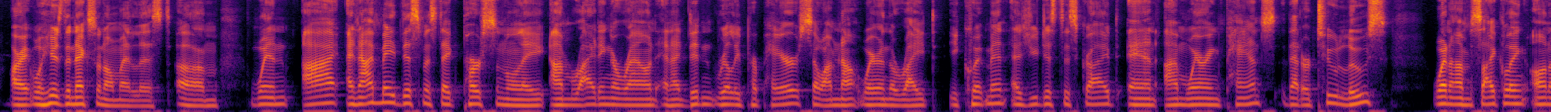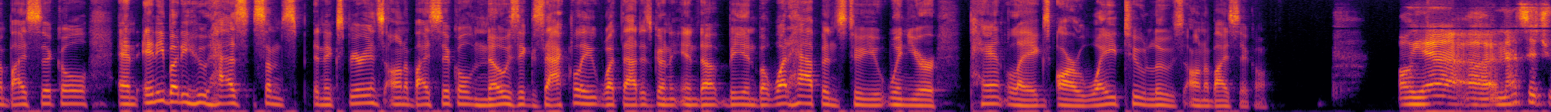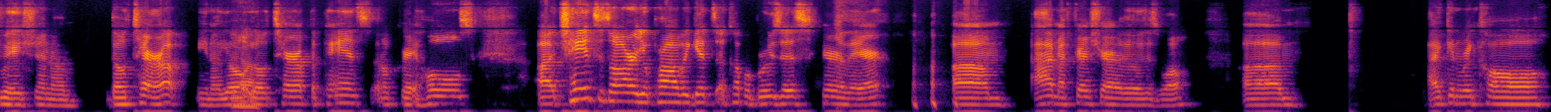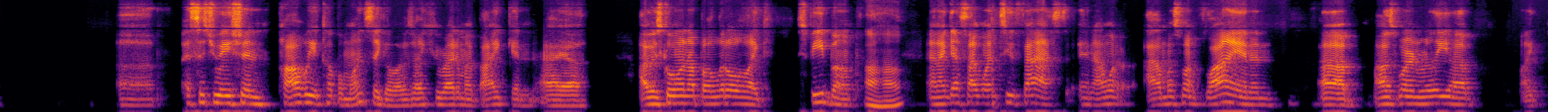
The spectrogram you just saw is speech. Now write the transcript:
All right, well here's the next one on my list. Um when I and I made this mistake personally, I'm riding around and I didn't really prepare, so I'm not wearing the right equipment as you just described and I'm wearing pants that are too loose when I'm cycling on a bicycle. And anybody who has some an experience on a bicycle knows exactly what that is going to end up being. But what happens to you when your pant legs are way too loose on a bicycle? Oh yeah, uh, in that situation, um, they'll tear up. You know, you'll yeah. you'll tear up the pants. It'll create holes. Uh, chances are you'll probably get a couple bruises here or there. um, I had my fair share of those as well. Um, I can recall uh, a situation probably a couple months ago. I was actually riding my bike and I uh, I was going up a little like speed bump. Uh-huh. And I guess I went too fast and I went I almost went flying and uh, I was wearing really uh like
